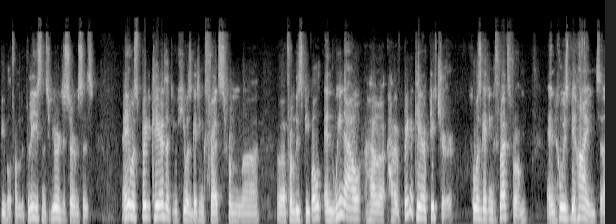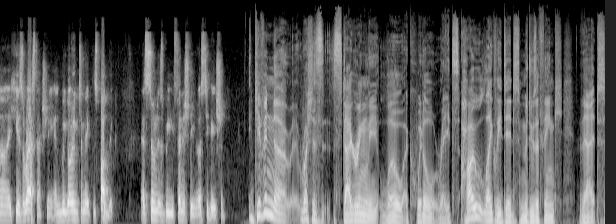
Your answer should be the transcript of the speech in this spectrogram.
people from the police and security services. And it was pretty clear that he was getting threats from from these people. And we now have, have a pretty clear picture who was getting threats from and who is behind his arrest, actually. And we're going to make this public as soon as we finish the investigation. Given uh, Russia's staggeringly low acquittal rates, how likely did Meduza think that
